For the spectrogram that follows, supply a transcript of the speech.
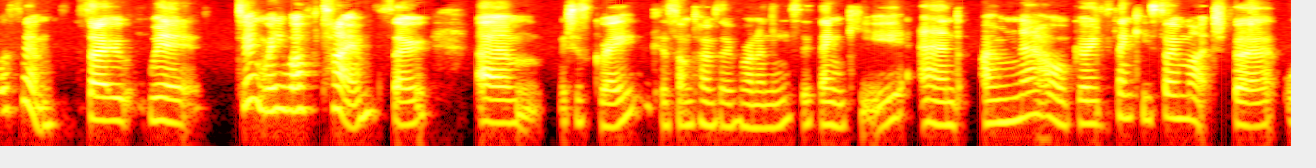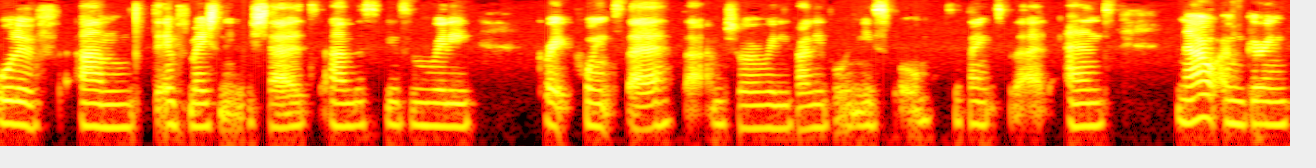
Awesome. So we're doing really well for time, so um, which is great because sometimes I've run on these. So thank you, and I'm now going to thank you so much for all of um, the information that you shared. Um, there's been some really great points there that I'm sure are really valuable and useful. So thanks for that. And now I'm going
